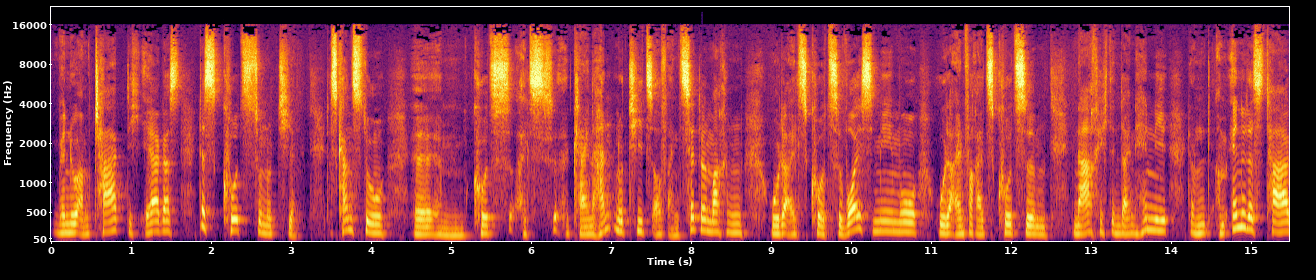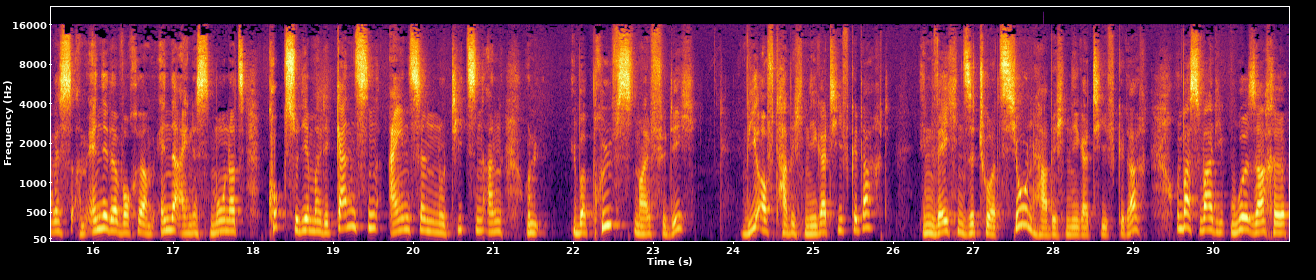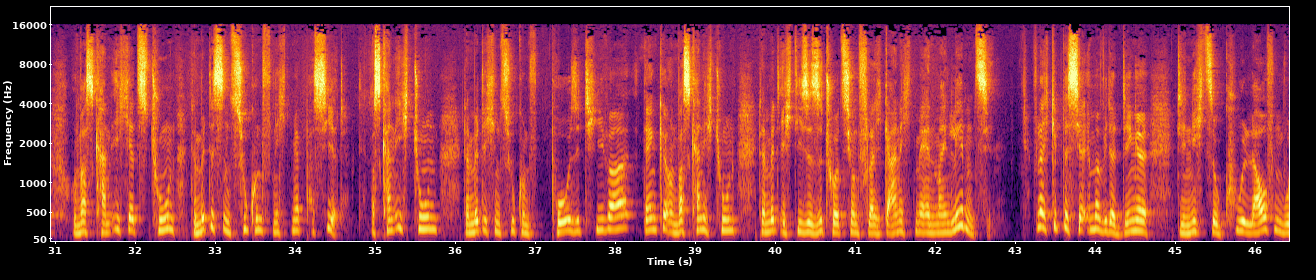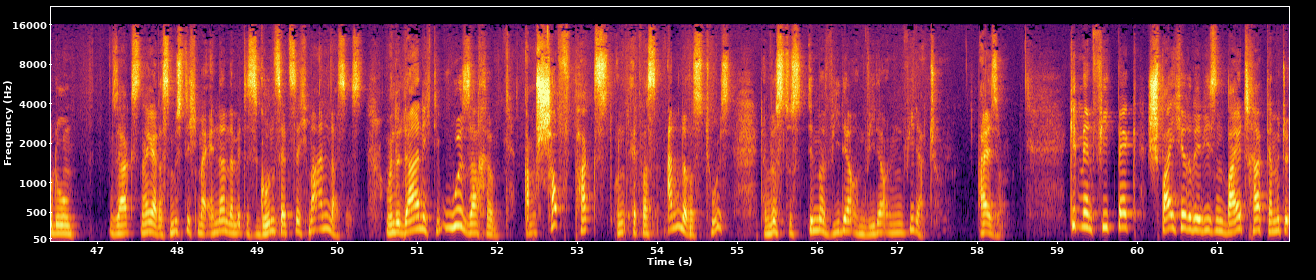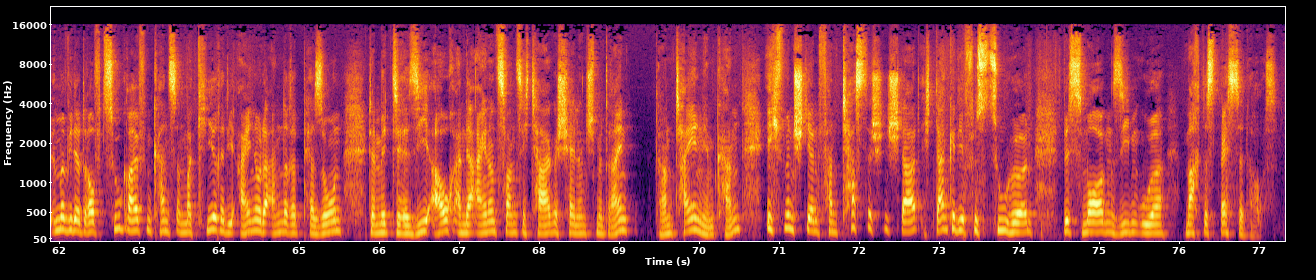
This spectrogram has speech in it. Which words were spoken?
wenn du am Tag dich ärgerst, das kurz zu notieren. Das kannst du äh, kurz als äh, kleine Handnotiz auf einen Zettel machen oder als kurze Voice-Memo oder einfach als kurze Nachricht in dein Handy. Und am Ende des Tages, am Ende der Woche, am Ende eines Monats guckst du dir mal die ganzen einzelnen Notizen an und überprüfst mal für dich, wie oft habe ich negativ gedacht? in welchen Situationen habe ich negativ gedacht und was war die Ursache und was kann ich jetzt tun, damit es in Zukunft nicht mehr passiert. Was kann ich tun, damit ich in Zukunft positiver denke und was kann ich tun, damit ich diese Situation vielleicht gar nicht mehr in mein Leben ziehe. Vielleicht gibt es ja immer wieder Dinge, die nicht so cool laufen, wo du sagst, naja, das müsste ich mal ändern, damit es grundsätzlich mal anders ist. Und wenn du da nicht die Ursache am Schopf packst und etwas anderes tust, dann wirst du es immer wieder und wieder und wieder tun. Also, Gib mir ein Feedback, speichere dir diesen Beitrag, damit du immer wieder darauf zugreifen kannst und markiere die eine oder andere Person, damit äh, sie auch an der 21-Tage-Challenge mit rein daran teilnehmen kann. Ich wünsche dir einen fantastischen Start. Ich danke dir fürs Zuhören. Bis morgen 7 Uhr. Mach das Beste draus.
